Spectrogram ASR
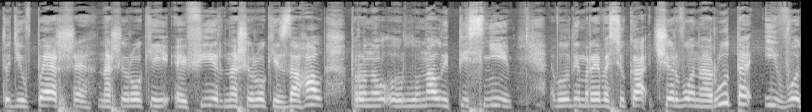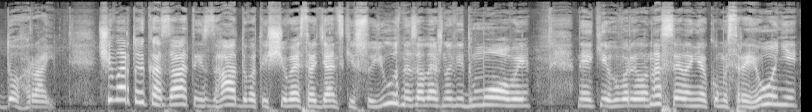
Тоді вперше на широкий ефір, на широкий загал пролунали пісні Володимира Івасюка Червона рута і Водограй. Чи варто й казати і згадувати, що весь Радянський Союз, незалежно від мови, на якій говорило населення в якомусь регіоні,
